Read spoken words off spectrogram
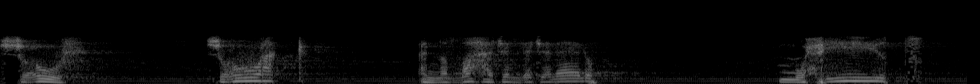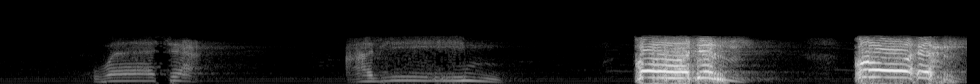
الشعور شعورك أن الله جل جلاله محيط واسع عليم قادر. قاهر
